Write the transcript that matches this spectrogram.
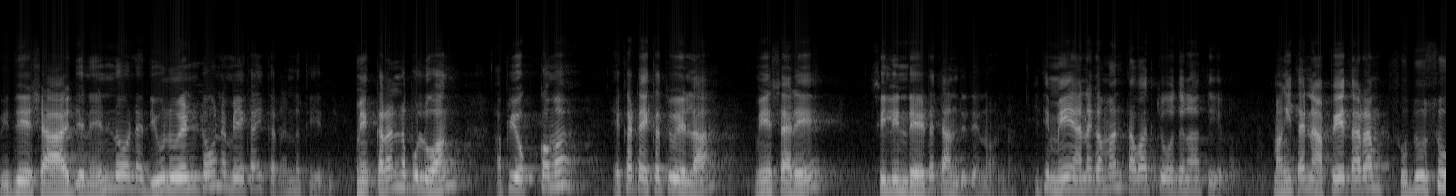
විදේශ ආයෝජන එන්න ඕනේ, දියුණු වෙන්න ඕනේ මේකයි කරන්න තියෙන්නේ. මේක කරන්න පුළුවන් අපි ඔක්කොම එකට එකතු වෙලා මේ සැරේ සිලින්ඩරයට ඡන්දෙ දෙනවා. ඉතින් මේ යන ගමන් තවත් චෝදනා තියෙනවා. මං හිතන්නේ අපේ තරම් සුදුසු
